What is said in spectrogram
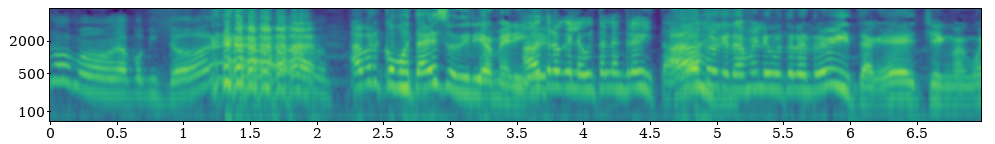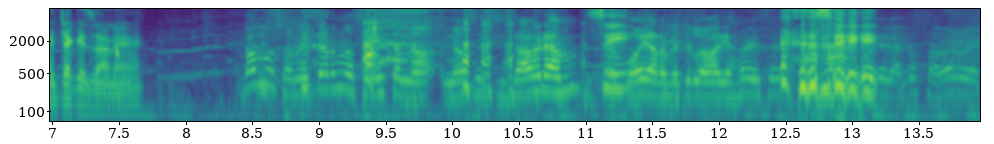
Vamos de a poquito. ¿eh? A ver cómo está eso, diría Mary. a otro que le gustó la entrevista. A ¿no? otro que también le gustó la entrevista. Que chingüengüenchas que son, ¿eh? Vamos a meternos en esto, no, no sé si sabrán. Sí. Voy a repetirlo varias veces. Sí. La cosa verde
